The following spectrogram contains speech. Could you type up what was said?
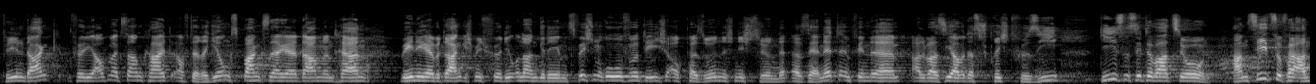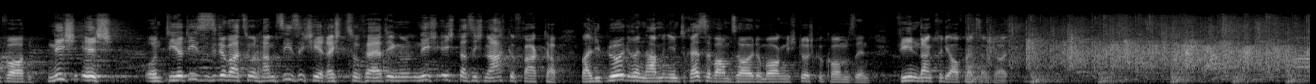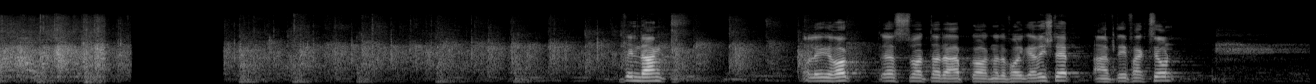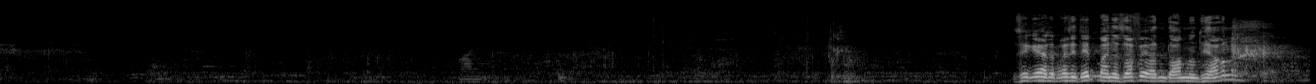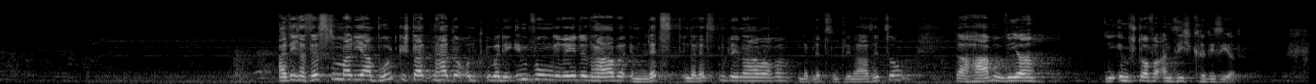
Vielen Dank für die Aufmerksamkeit auf der Regierungsbank, sehr geehrte Damen und Herren. Weniger bedanke ich mich für die unangenehmen Zwischenrufe, die ich auch persönlich nicht ne-, sehr nett empfinde, Herr Al-Wazir, aber das spricht für Sie. Diese Situation haben Sie zu verantworten, nicht ich. Und diese Situation haben Sie sich hier recht zu fertigen und nicht ich, dass ich nachgefragt habe, weil die Bürgerinnen haben ein Interesse, warum Sie heute Morgen nicht durchgekommen sind. Vielen Dank für die Aufmerksamkeit. Vielen Dank, Kollege Rock. Das Wort hat der Abg. Volker Richter, AfD-Fraktion. Sehr geehrter Herr Präsident, meine sehr verehrten Damen und Herren! Als ich das letzte Mal hier am Pult gestanden hatte und über die Impfungen geredet habe, in der letzten Plenarwoche, in der letzten Plenarsitzung, da haben wir die Impfstoffe an sich kritisiert.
